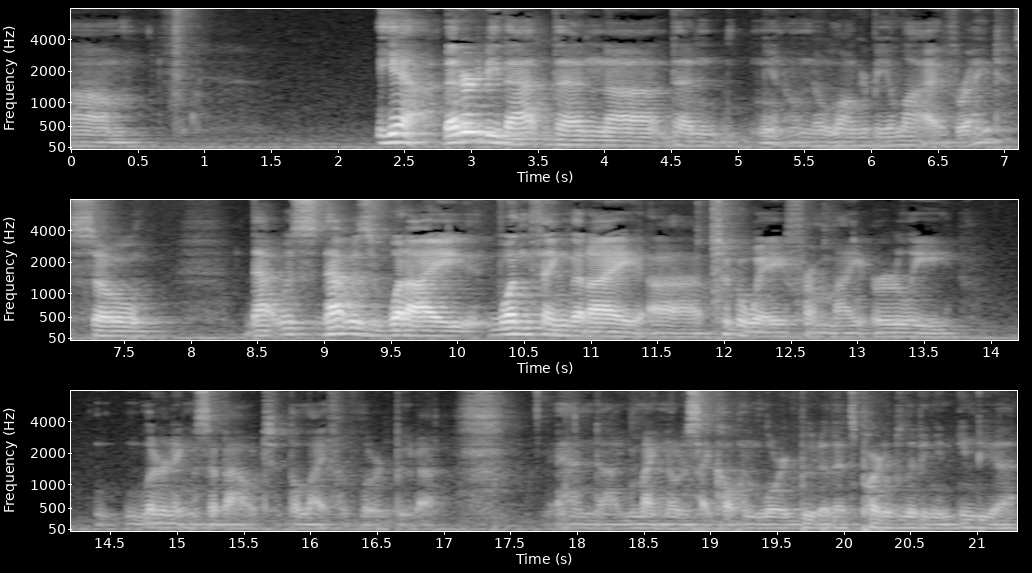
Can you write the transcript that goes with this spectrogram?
Um, yeah, better to be that than uh, than you know no longer be alive, right? So that was that was what I one thing that I uh, took away from my early learnings about the life of Lord Buddha. And uh, you might notice I call him Lord Buddha. That's part of living in India.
